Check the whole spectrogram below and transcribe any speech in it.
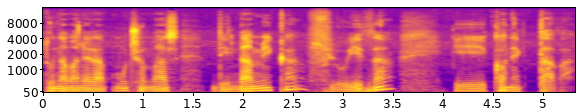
de una manera mucho más dinámica, fluida y conectada.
